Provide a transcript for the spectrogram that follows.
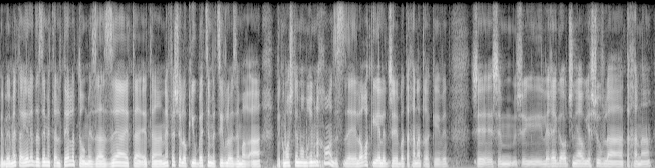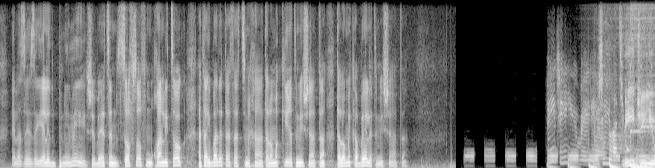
ובאמת הילד הזה מטלטל אותו, מזעזע את, ה, את הנפש שלו, כי הוא בעצם מציב לו איזה מראה, וכמו שאתם אומרים, נכון, זה, זה לא רק ילד שבתחנת רכבת, שלרגע עוד שנייה הוא ישוב לתחנה, אלא זה איזה ילד פנימי, שבעצם סוף סוף מוכן לצעוק, אתה איבדת את עצמך, אתה לא מכיר את מי שאתה, אתה לא מקבל את מי שאתה. BGU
